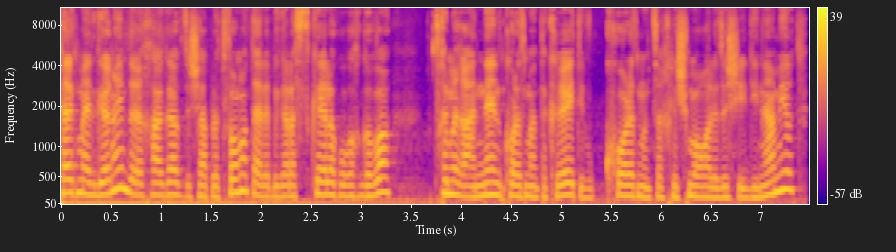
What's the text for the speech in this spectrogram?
חלק מהאתגרים, דרך אגב, זה שהפלטפורמות האלה, בגלל ה scale הכל כך גבוה, צריכים לרענן כל הזמן את הקריאיטיב, הוא כל הזמן צריך לשמור על איזושהי דינמיות.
